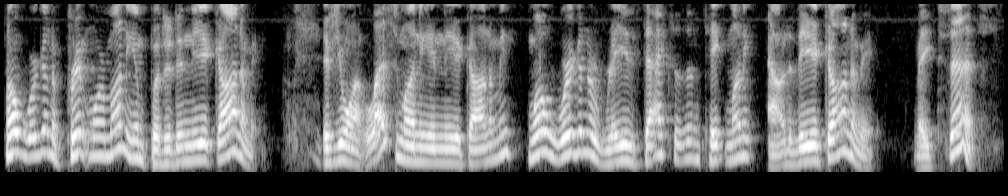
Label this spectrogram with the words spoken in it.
well, we're going to print more money and put it in the economy. If you want less money in the economy, well, we're going to raise taxes and take money out of the economy. Makes sense.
